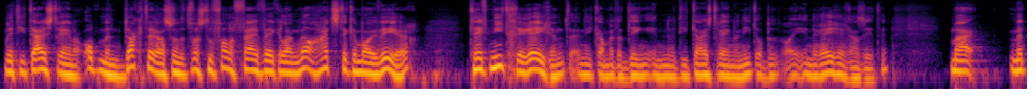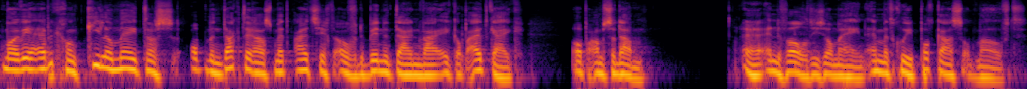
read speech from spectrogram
met die thuistrainer op mijn dakterras. Want het was toevallig vijf weken lang wel hartstikke mooi weer. Het heeft niet geregend. En ik kan met dat ding in die thuistrainer niet op, in de regen gaan zitten. Maar met mooi weer heb ik gewoon kilometers op mijn dakterras met uitzicht over de binnentuin waar ik op uitkijk. Op Amsterdam. Eh, en de vogeltjes om me heen. En met goede podcasts op mijn hoofd.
